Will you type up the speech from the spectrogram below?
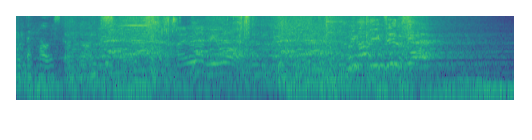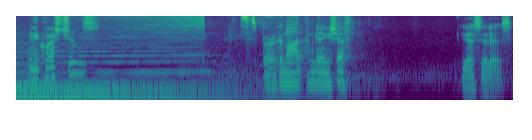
What the hell is going on? I love you all. We love you too, Chef! Any questions? Is this bergamot I'm getting, Chef? Yes, it is.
